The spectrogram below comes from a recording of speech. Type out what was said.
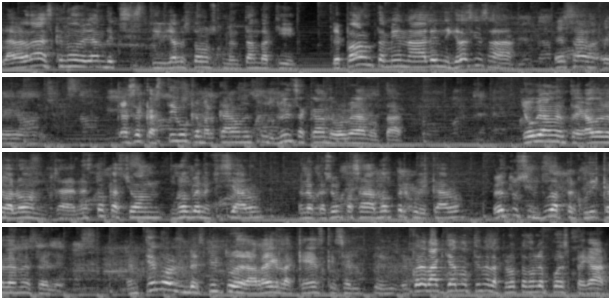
la verdad es que no deberían de existir, ya lo estamos comentando aquí. Le pagaron también a Allen y gracias a esa, eh, ese castigo que marcaron, es que los Bills acaban de volver a anotar. Yo hubieran entregado el balón, o sea, en esta ocasión nos beneficiaron, en la ocasión pasada nos perjudicaron, pero esto sin duda perjudica a NFL. Entiendo el espíritu de la regla, que es que si el, el, coreback ya no tiene la pelota, no le puedes pegar.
